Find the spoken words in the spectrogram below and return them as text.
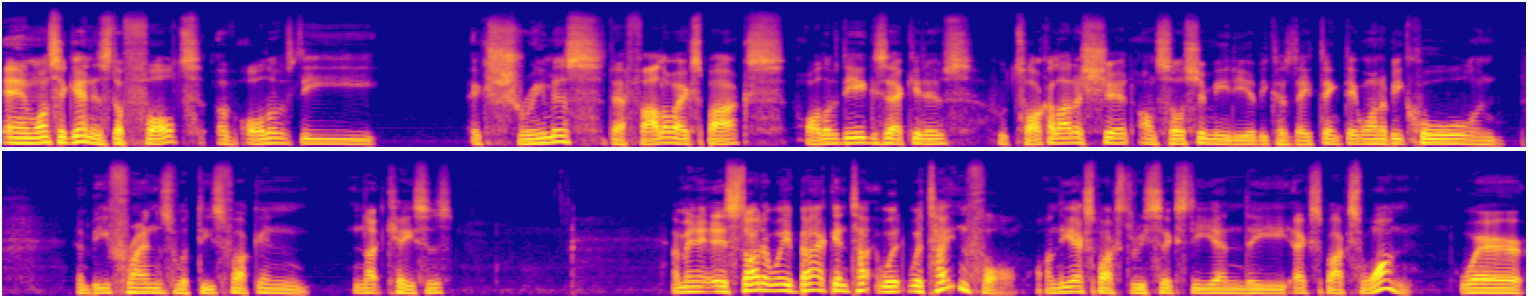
And once again, it's the fault of all of the extremists that follow Xbox, all of the executives who talk a lot of shit on social media because they think they want to be cool and and be friends with these fucking nutcases. I mean, it started way back in t- with, with Titanfall on the Xbox 360 and the Xbox One, where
